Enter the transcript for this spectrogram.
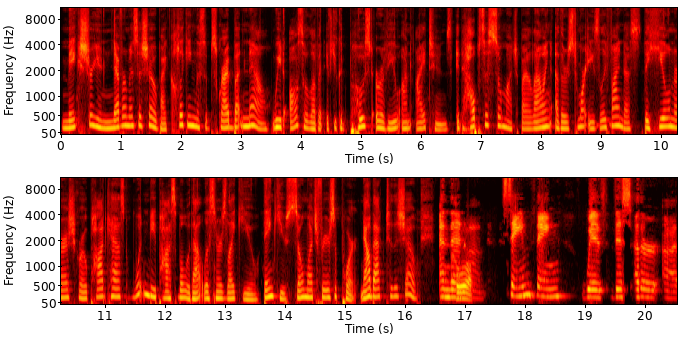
Make sure you never miss a show by clicking the subscribe button now. We'd also love it if you could post a review on iTunes. It helps us so much by allowing others to more easily find us. The Heal, Nourish, Grow podcast wouldn't be possible without listeners like you. Thank you so much for your support. Now back to the show. And then, cool. um, same thing with this other uh,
